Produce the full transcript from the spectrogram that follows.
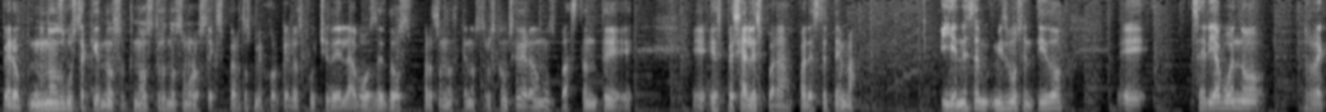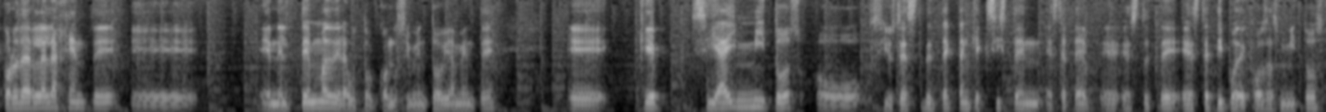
pero no nos gusta que, nosotros no somos los expertos, mejor que lo escuche de la voz de dos personas que nosotros consideramos bastante eh, especiales para, para este tema. Y en ese mismo sentido, eh, sería bueno recordarle a la gente eh, en el tema del autoconocimiento, obviamente, eh, que si hay mitos o si ustedes detectan que existen este, este, este tipo de cosas, mitos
